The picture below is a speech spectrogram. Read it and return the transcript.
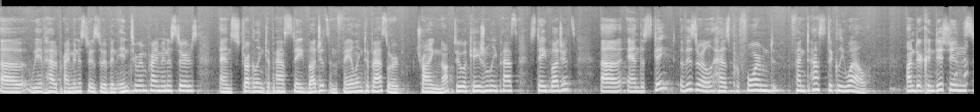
Uh, we have had prime ministers who have been interim prime ministers and struggling to pass state budgets and failing to pass or trying not to occasionally pass state budgets. Uh, and the state of Israel has performed fantastically well under conditions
